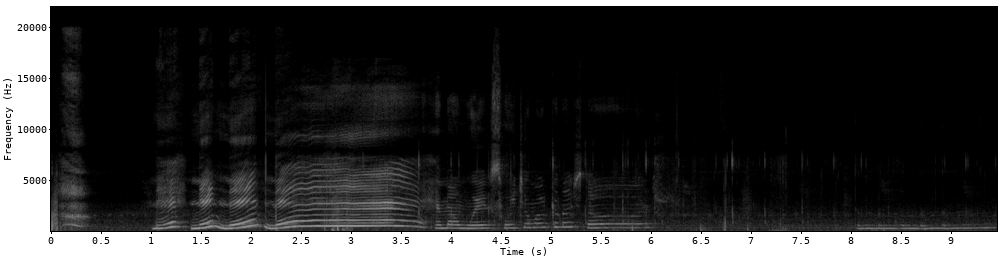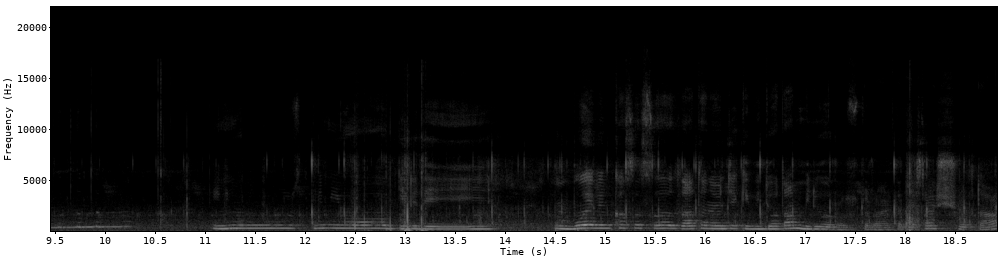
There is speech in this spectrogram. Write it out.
ne? Ne? Ne? Ne? Hemen bu evi soyacağım arkadaşlar. Dım dım dım dım dım dım dım dım. Girdi. Bu evin kasası zaten önceki videodan biliyoruzdur arkadaşlar. Şurada.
